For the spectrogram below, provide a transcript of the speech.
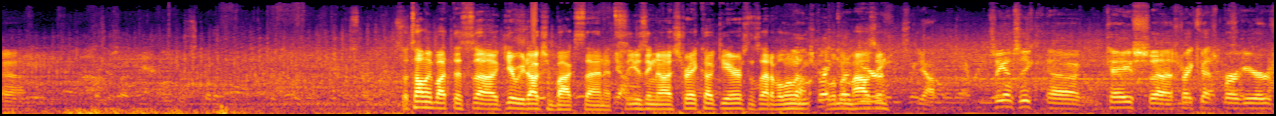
Uh, So tell me about this uh, gear reduction box then. It's Yeah. using uh, straight cut gears instead of aluminum, Yeah, aluminum housing. gears. Yeah. CNC uh, case, uh, straight cut spur gears.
